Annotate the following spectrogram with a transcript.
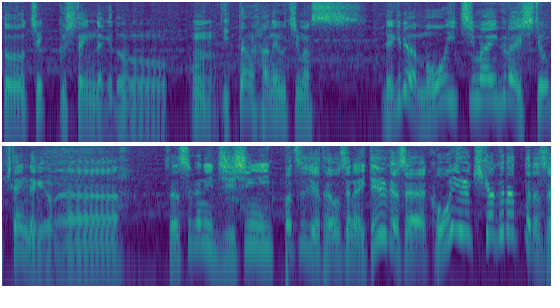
とチェックしたいんだけどうん一旦羽打ちます。できればもう1枚ぐらいしておきたいんだけどな。さすがに地震一発じゃ倒せない。ていうかさこういう企画だったらさ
